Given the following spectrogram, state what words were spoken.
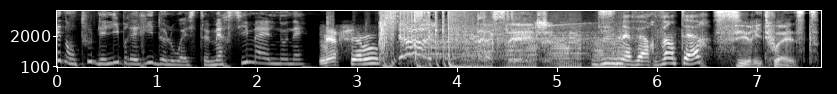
et dans toutes les librairies de l'Ouest. Merci Maël Nonet. Merci à vous. Backstage. 19h20h, Sur It West.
